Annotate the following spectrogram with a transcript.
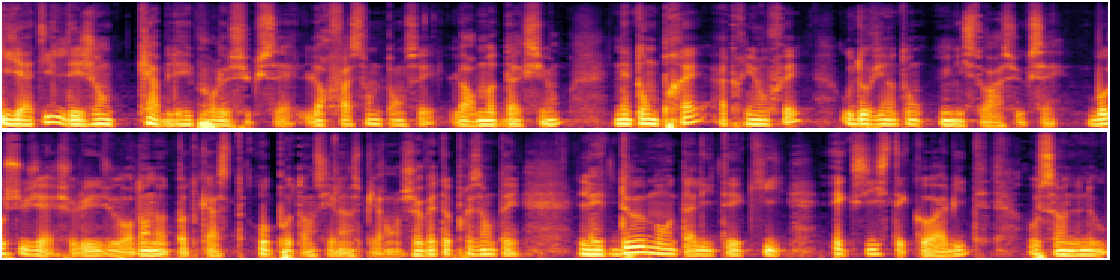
Y a-t-il des gens câblés pour le succès, leur façon de penser, leur mode d'action? N'est-on prêt à triompher ou devient-on une histoire à succès? Beau sujet, celui du jour, dans notre podcast Au potentiel inspirant. Je vais te présenter les deux mentalités qui existent et cohabitent au sein de nous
